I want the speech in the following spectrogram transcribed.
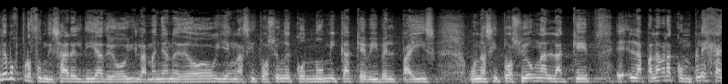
Queremos profundizar el día de hoy, la mañana de hoy, en la situación económica que vive el país, una situación a la que eh, la palabra compleja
